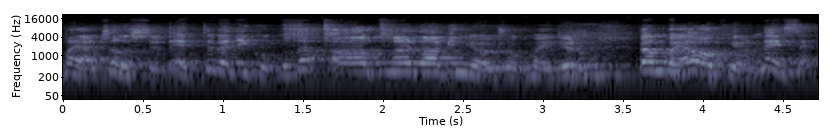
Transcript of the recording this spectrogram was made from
bayağı çalıştırdı etti. Ben ilkokulda aa bunlar daha bilmiyormuş okumayı diyorum. Ben bayağı okuyorum. Neyse.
